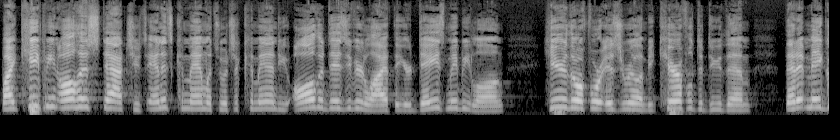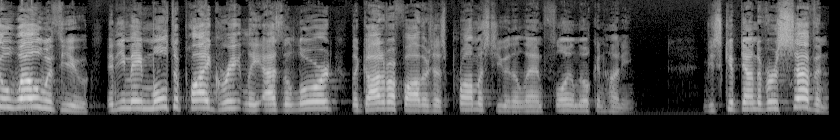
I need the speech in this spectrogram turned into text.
By keeping all his statutes and his commandments, which I command you all the days of your life, that your days may be long, hear therefore, Israel, and be careful to do them, that it may go well with you, and you may multiply greatly, as the Lord, the God of our fathers, has promised you in the land flowing milk and honey. If you skip down to verse 7,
